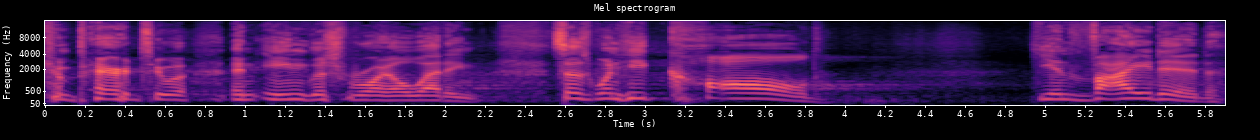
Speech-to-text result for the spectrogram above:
compared to a, an English royal wedding? It says, when he called, he invited.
